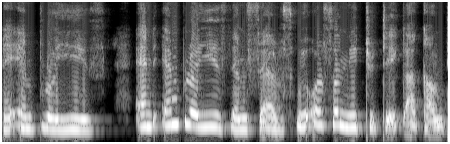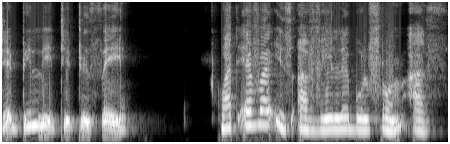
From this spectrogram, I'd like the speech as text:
the employees and employees themselves. We also need to take accountability to say, Whatever is available from us,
